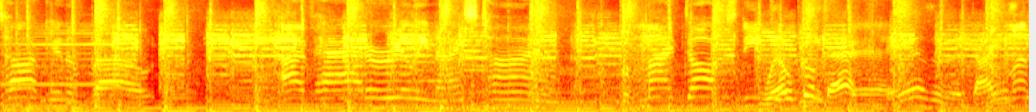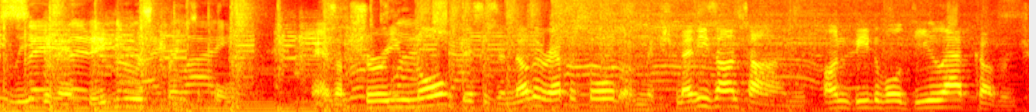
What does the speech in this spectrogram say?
talking about. I've had a really nice time, but my dogs need to Welcome back, fed. fans of the Dynasty League of that in the Ambiguous Principles. As I'm sure you know, this is another episode of McShmeddies on Time with unbeatable D-Lap coverage,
